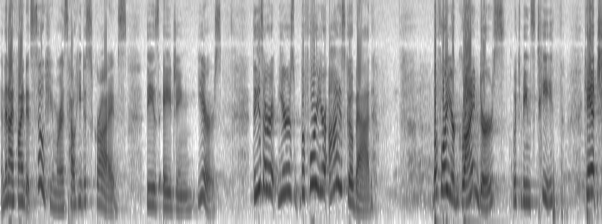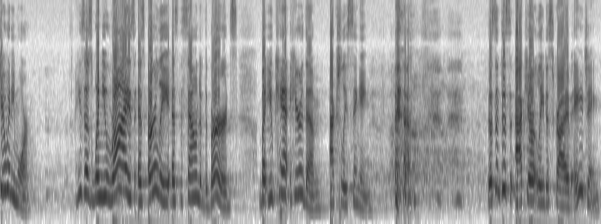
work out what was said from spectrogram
And then I find it so humorous how he describes these aging years. These are years before your eyes go bad, before your grinders, which means teeth, can't chew anymore. He says, When you rise as early as the sound of the birds, but you can't hear them actually singing. Doesn't this accurately describe aging?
